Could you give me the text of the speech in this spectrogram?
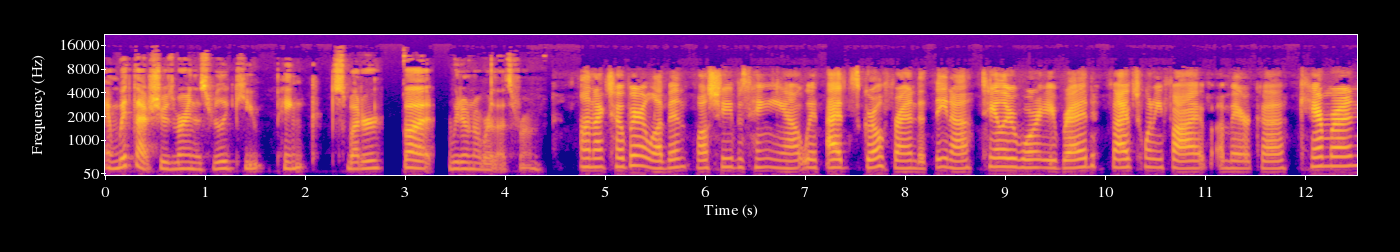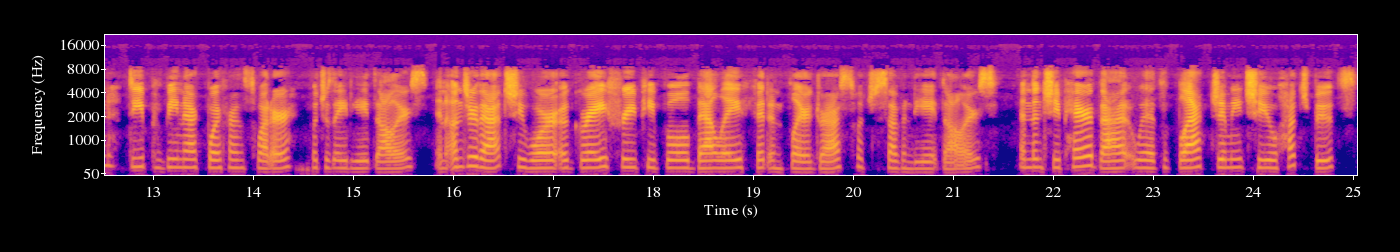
And with that, she was wearing this really cute pink sweater, but we don't know where that's from. On October 11th, while she was hanging out with Ed's girlfriend, Athena, Taylor wore a red 525 America Cameron deep v-neck boyfriend sweater, which was $88. And under that, she wore a gray Free People ballet fit and flare dress, which is $78. And then she paired that with black Jimmy Choo Hutch boots,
